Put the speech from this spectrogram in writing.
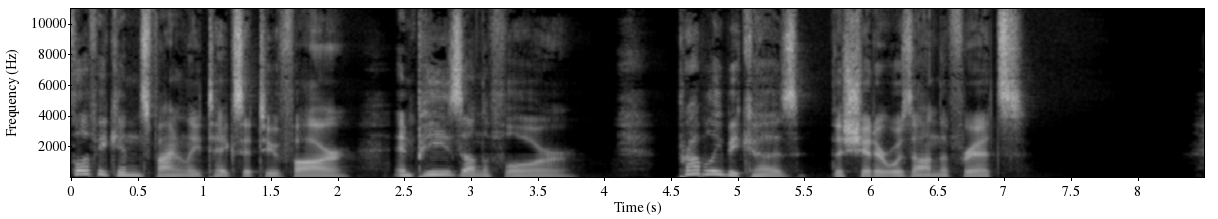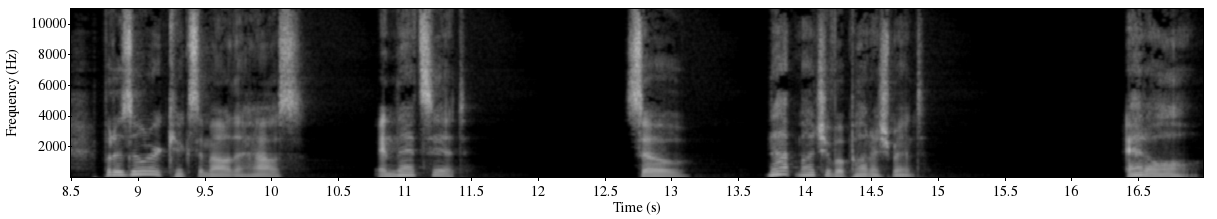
Fluffykins finally takes it too far and pees on the floor, probably because the shitter was on the fritz. But his owner kicks him out of the house, and that's it. So, not much of a punishment. At all.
